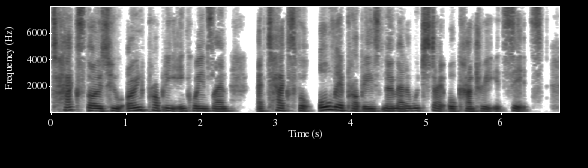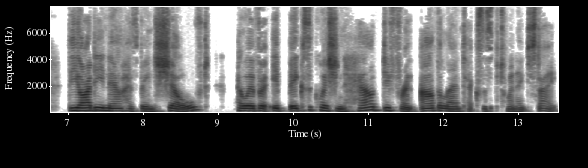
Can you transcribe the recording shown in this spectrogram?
tax those who owned property in Queensland a tax for all their properties, no matter which state or country it sits. The idea now has been shelved. However, it begs the question how different are the land taxes between each state?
